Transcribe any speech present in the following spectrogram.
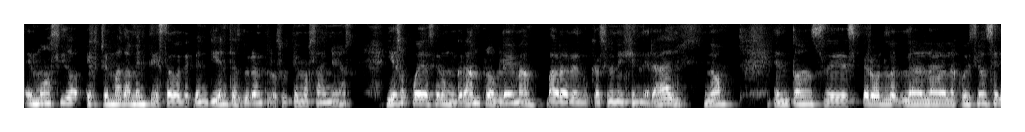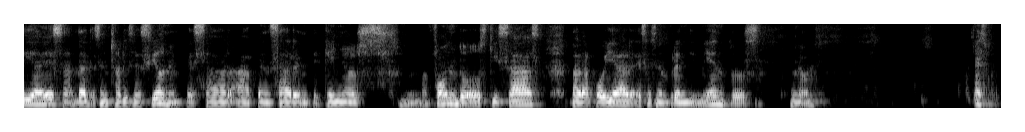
Hemos sido extremadamente estado dependientes durante los últimos años y eso puede ser un gran problema para la educación en general, ¿no? Entonces, pero la, la, cuestión sería esa, la descentralización, empezar a pensar en pequeños fondos, quizás, para apoyar esos emprendimientos, ¿no? Eso.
